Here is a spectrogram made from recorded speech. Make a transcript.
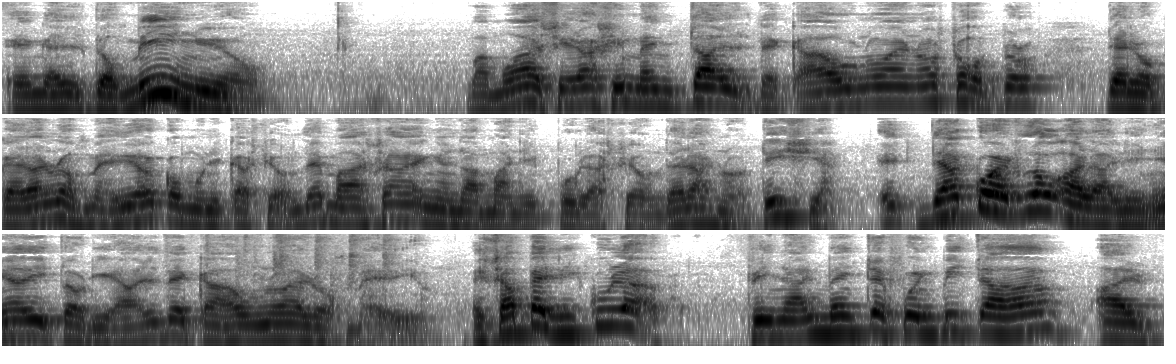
en el dominio, vamos a decir así, mental de cada uno de nosotros de lo que eran los medios de comunicación de masa en la manipulación de las noticias, eh, de acuerdo a la línea editorial de cada uno de los medios. Esa película finalmente fue invitada al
